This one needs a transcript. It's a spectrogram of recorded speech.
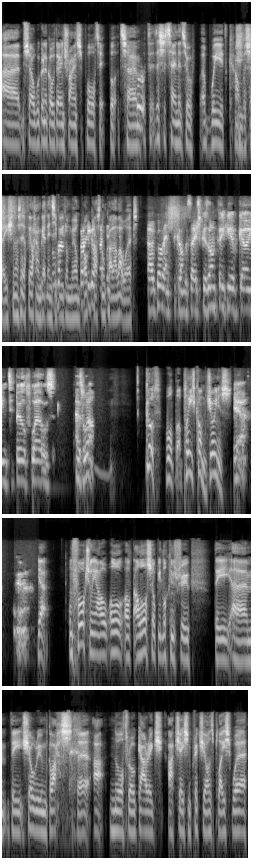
Uh, so we're going to go there and try and support it. But um, th- this has turned into a, a weird conversation. I feel like I'm getting interviewed on my own Well, podcast. I don't quite know how that works. I've got into the conversation because I'm thinking of going to Builth Wells as well. Good. Well, please come join us. Yeah. Yeah. Yeah. Unfortunately, I'll I'll, I'll also be looking through the um, the showroom glass there at North Road Garage at Jason Pritchard's place, where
